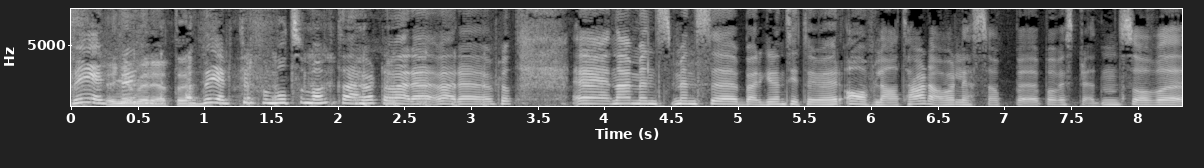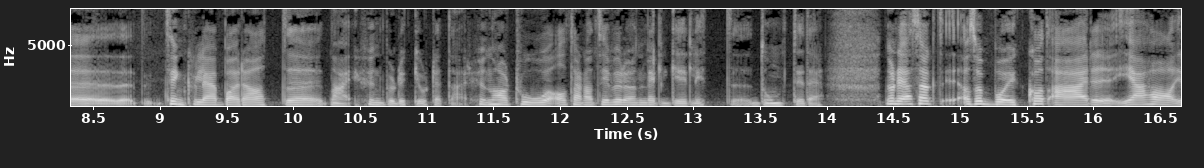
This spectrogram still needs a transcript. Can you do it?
Det hjelper, det hjelper for mot så mangt, har jeg hørt. Å være, være flott. Eh, nei, mens, mens Bergeren sitter og gjør avlat her da, og leser opp på Vestbredden, så tenker vel jeg bare at nei, hun burde ikke gjort dette her. Hun har to alternativer, og hun velger litt dumt i det. Når det er sagt, altså boikott er Jeg har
